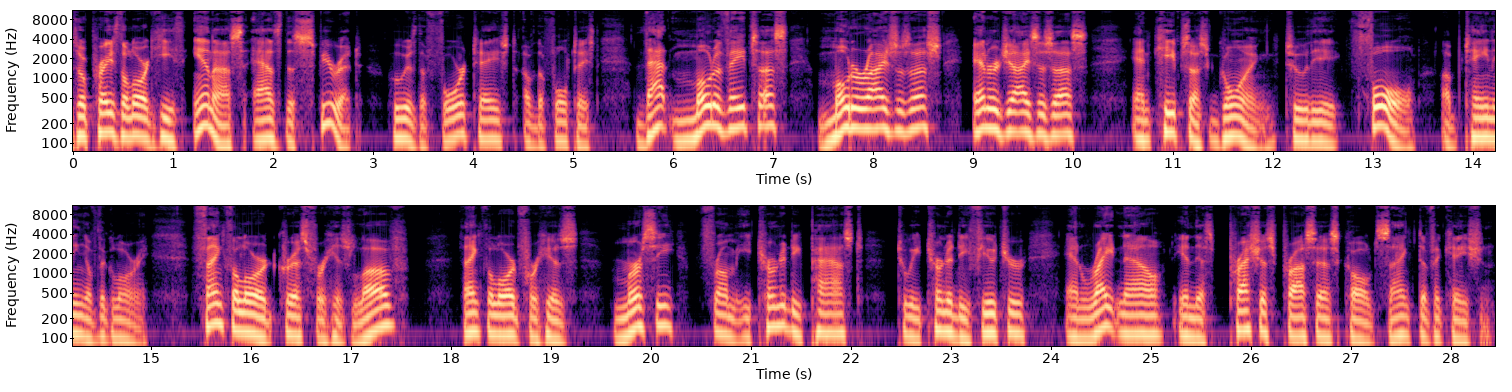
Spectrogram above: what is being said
So praise the Lord. He's in us as the Spirit who is the foretaste of the full taste. That motivates us, motorizes us, energizes us, and keeps us going to the full obtaining of the glory. Thank the Lord, Chris, for his love. Thank the Lord for his mercy from eternity past to eternity future, and right now in this precious process called sanctification.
